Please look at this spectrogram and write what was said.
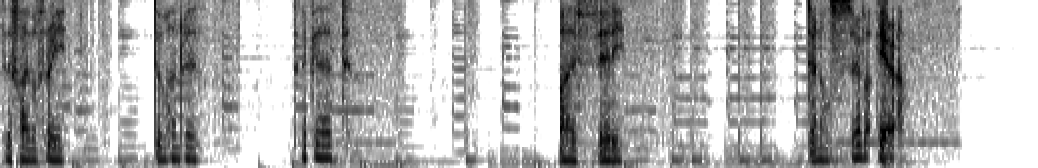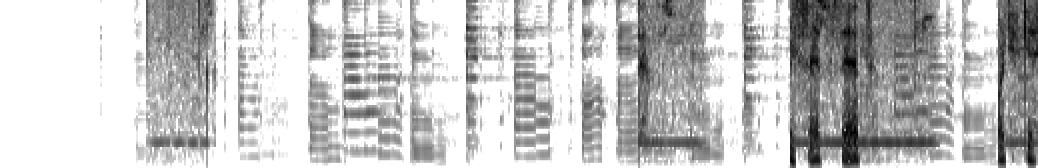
get a 503, 200, click at 530. Internal server error. Reset set. Working okay.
